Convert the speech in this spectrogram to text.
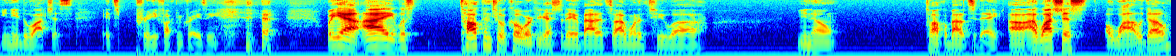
you need to watch this. It's pretty fucking crazy. but yeah, I was talking to a coworker yesterday about it, so I wanted to, uh, you know, talk about it today. Uh, I watched this a while ago,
